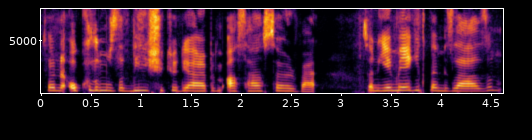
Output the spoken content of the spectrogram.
Sonra okulumuzda bin şükür yarabbim asansör var. Sonra yemeğe gitmemiz lazım.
